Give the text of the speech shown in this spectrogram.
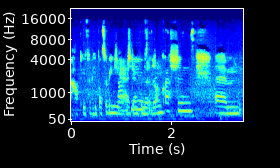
happy for people to reach Yeah, out to you if they've got questions, um,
